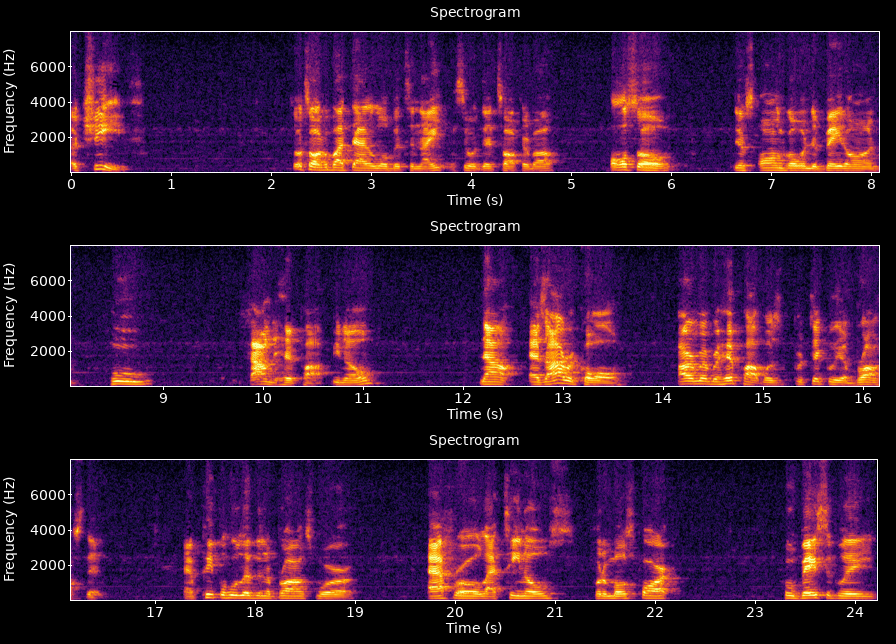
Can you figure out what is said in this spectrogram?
achieve. So we'll talk about that a little bit tonight and see what they're talking about. Also, there's ongoing debate on who founded hip hop, you know. Now, as I recall, I remember hip hop was particularly a Bronx thing. And people who lived in the Bronx were Afro Latinos for the most part, who basically,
